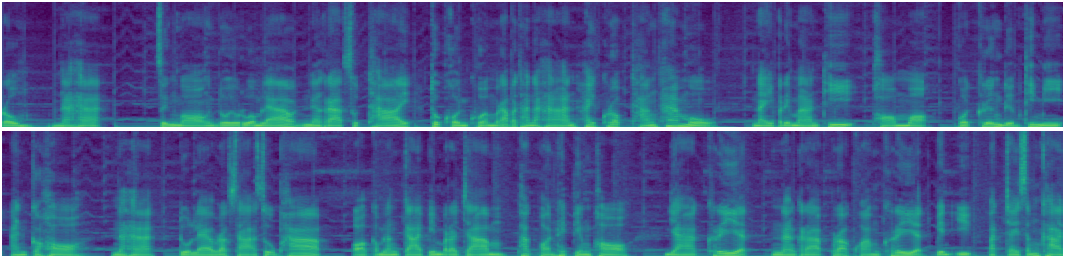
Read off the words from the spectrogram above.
รุมนะฮะซึ่งมองโดยรวมแล้วนะครับสุดท้ายทุกคนควรรับประทานอาหารให้ครบทั้ง 5 หมู่ ในปริมาณที่พอเหมาะงดเครื่องดื่มที่มีแอลกอฮอล์นะฮะดูแลรักษาสุขภาพ ออกกำลังกายเป็นประจำ พักผ่อนให้เพียงพอ อย่าเครียดนะครับ เพราะความเครียดเป็นอีกปัจจัยสำคัญ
